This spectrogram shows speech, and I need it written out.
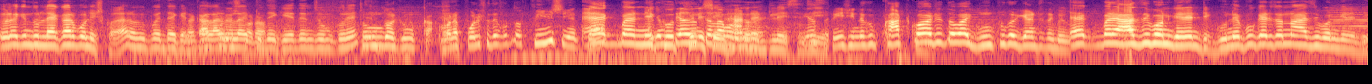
এগুলো কিন্তু লেকার পলিশ করা। রবি ভাই দেখেন কালারগুলো একটু দেখিয়ে দেন জুম করে। সুন্দর মানে পলিশে দেখো তো ফিনিশিং একবার নিখুঁত ফিনিশিং তেলা মনে করে। হান্ড্রেড গ্লেস ফিনিশিংটা খুব কাট কোয়ালিটি তো ভাই গুণ ফুকের গ্যারান্টি থাকবে। একবারে আজীবন গ্যারেন্টি গুনে পুকের জন্য আজীবন গ্যারেন্টি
